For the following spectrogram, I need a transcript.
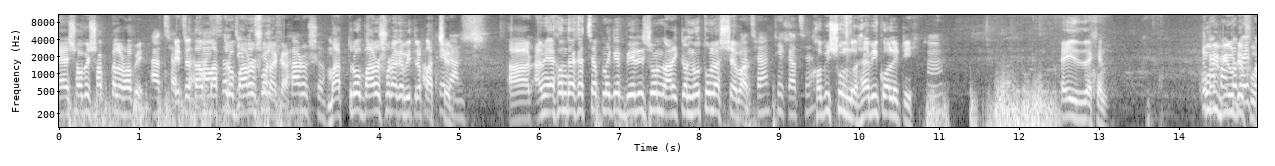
অ্যাশ হবে সব কালার হবে। আচ্ছা, এটার আচ্ছা। দাম মাত্র so যেটা বারোশো টাকা। 1200 মাত্র বারোশো টাকা ভিতরে পাচ্ছেন। আর আমি এখন দেখাচ্ছি আপনাকে বেডের জন্য আরেকটা নতুন আসছে আচ্ছা ঠিক আছে। খুবই সুন্দর হেভি কোয়ালিটি হুম। এই যে দেখেন এটা খুবই বিউটিফুল?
